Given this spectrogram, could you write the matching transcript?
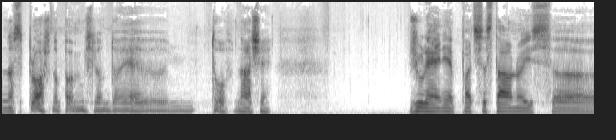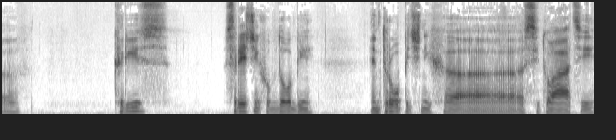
na splošno pa mislim, da je to naše življenje pač sestavno iz uh, kriz, srečnih obdobij, entropičnih uh, situacij,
